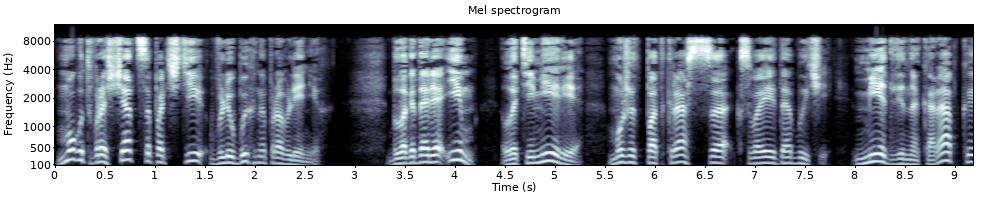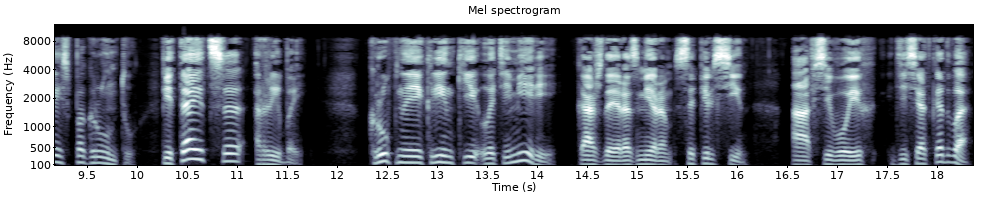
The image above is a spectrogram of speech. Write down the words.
могут вращаться почти в любых направлениях. Благодаря им латимерия может подкрасться к своей добыче, медленно карабкаясь по грунту, питается рыбой. Крупные кринки латимерии, каждая размером с апельсин, а всего их десятка два,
